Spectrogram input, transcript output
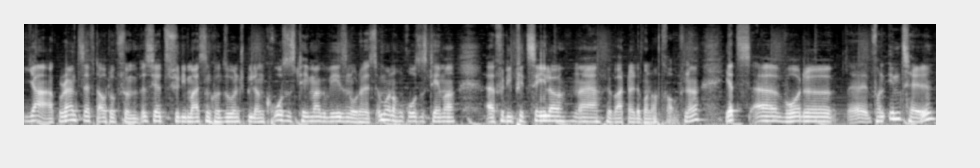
Ja, Grand Theft Auto 5 ist jetzt für die meisten Konsolenspieler ein großes Thema gewesen oder ist immer noch ein großes Thema. Äh, für die PCler, naja, wir warten halt immer noch drauf. Ne? Jetzt äh, wurde äh, von Intel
